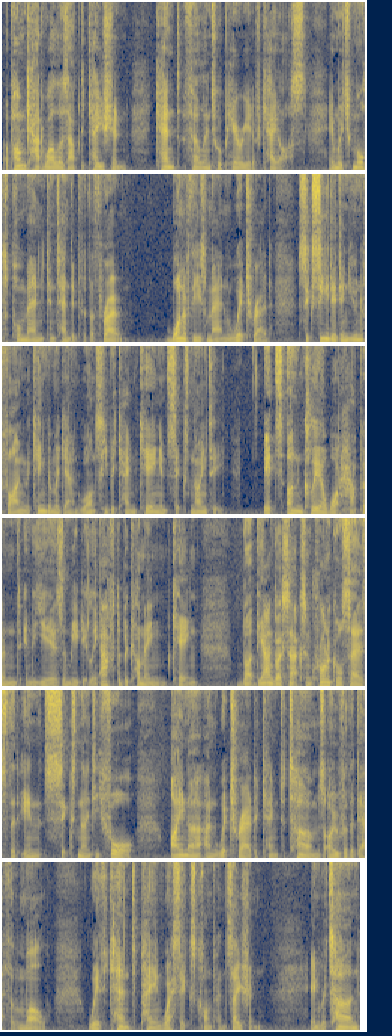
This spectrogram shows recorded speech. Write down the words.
Upon Cadwalla's abdication, Kent fell into a period of chaos, in which multiple men contended for the throne. One of these men, Wihtred, succeeded in unifying the kingdom again once he became king in 690. It's unclear what happened in the years immediately after becoming king, but the Anglo Saxon Chronicle says that in 694, Ine and Wihtred came to terms over the death of Mul, with Kent paying Wessex compensation. In return,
